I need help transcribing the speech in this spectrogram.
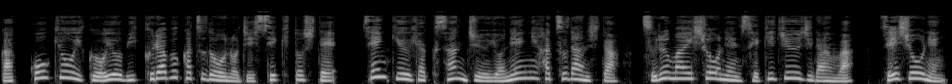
学校教育及びクラブ活動の実績として、1934年に発談した鶴舞少年赤十字団は、青少年、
